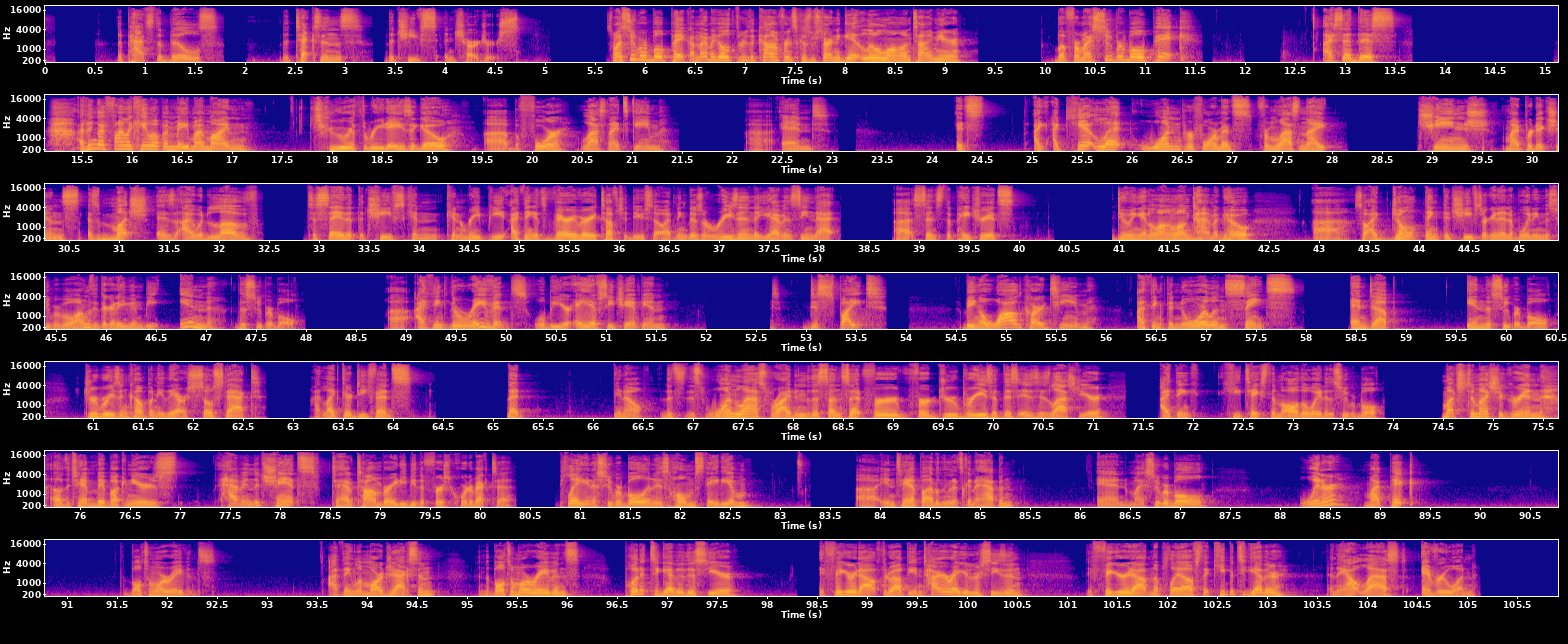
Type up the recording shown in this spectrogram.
the Pats, the Bills, the Texans, the Chiefs, and Chargers. So my Super Bowl pick, I'm not going to go through the conference because we're starting to get a little long on time here. But for my Super Bowl pick, I said this. I think I finally came up and made my mind two or three days ago uh, before last night's game. Uh, and it's, I, I can't let one performance from last night change my predictions as much as I would love to say that the Chiefs can can repeat. I think it's very very tough to do so. I think there's a reason that you haven't seen that uh, since the Patriots doing it a long long time ago. Uh, so I don't think the Chiefs are going to end up winning the Super Bowl. I don't think they're going to even be in the Super Bowl. Uh, I think the Ravens will be your AFC champion. Despite being a wild card team, I think the New Orleans Saints end up in the Super Bowl. Drew Brees and company, they are so stacked. I like their defense. That you know, this this one last ride into the sunset for for Drew Brees if this is his last year. I think he takes them all the way to the Super Bowl. Much to my chagrin of the Tampa Bay Buccaneers having the chance to have Tom Brady be the first quarterback to play in a Super Bowl in his home stadium uh, in Tampa. I don't think that's going to happen. And my Super Bowl winner, my pick, the Baltimore Ravens. I think Lamar Jackson and the Baltimore Ravens put it together this year. They figure it out throughout the entire regular season. They figure it out in the playoffs. They keep it together and they outlast everyone.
